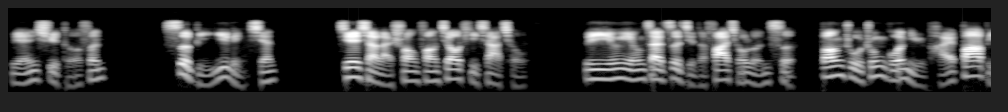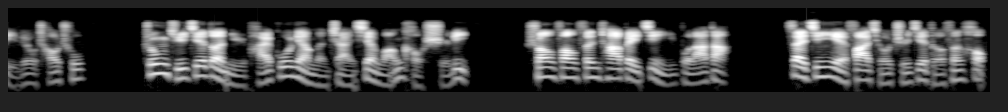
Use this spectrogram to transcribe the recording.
连续得分，四比一领先。接下来双方交替下球，李盈莹在自己的发球轮次帮助中国女排八比六超出。中局阶段，女排姑娘们展现网口实力，双方分差被进一步拉大。在今夜发球直接得分后，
